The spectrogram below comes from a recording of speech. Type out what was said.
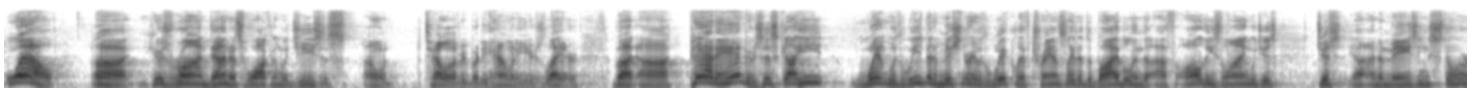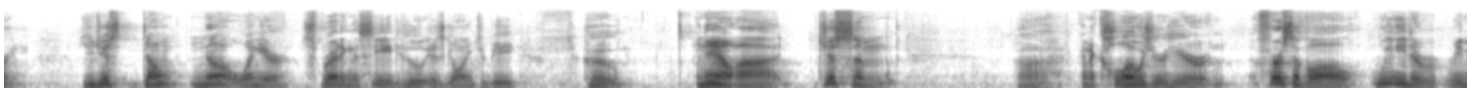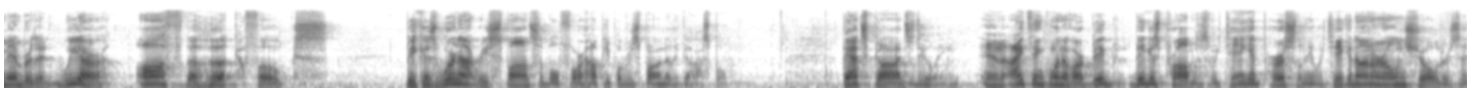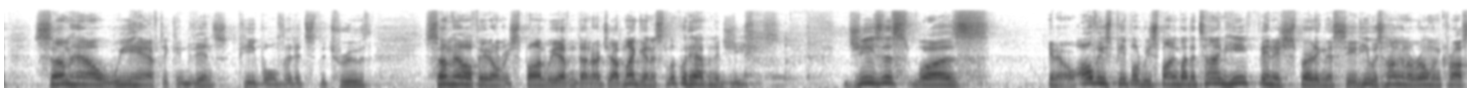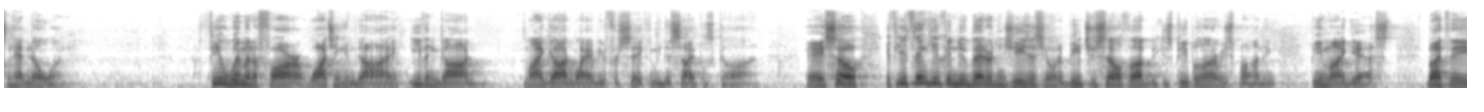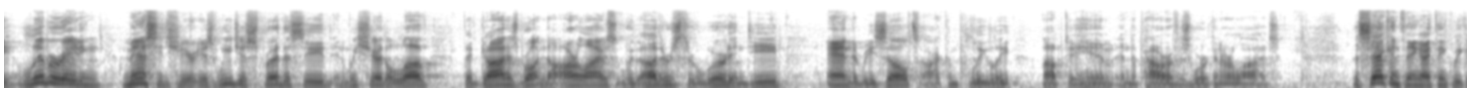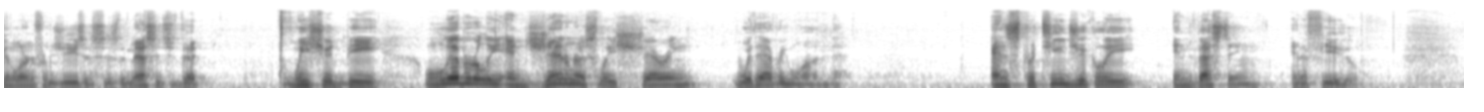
Well, uh, here's Ron Dunnett walking with Jesus. I won't tell everybody how many years later, but uh, Pat Andrews, this guy, he went with, he's been a missionary with Wycliffe, translated the Bible into uh, all these languages. Just uh, an amazing story. You just don't know when you're spreading the seed who is going to be who. Now, uh, just some uh, kind of closure here. First of all, we need to remember that we are off the hook, folks, because we're not responsible for how people respond to the gospel. That's God's doing. And I think one of our big, biggest problems is we take it personally, we take it on our own shoulders that somehow we have to convince people that it's the truth Somehow, if they don't respond, we haven't done our job. My goodness, look what happened to Jesus. Jesus was, you know, all these people responding. By the time he finished spreading the seed, he was hung on a Roman cross and had no one. Few women afar watching him die, even God, my God, why have you forsaken me? Disciples gone. Okay, so if you think you can do better than Jesus, you want to beat yourself up because people aren't responding, be my guest. But the liberating message here is we just spread the seed and we share the love that God has brought into our lives with others through word and deed, and the results are completely up to Him and the power of His work in our lives. The second thing I think we can learn from Jesus is the message that we should be liberally and generously sharing with everyone and strategically investing in a few.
